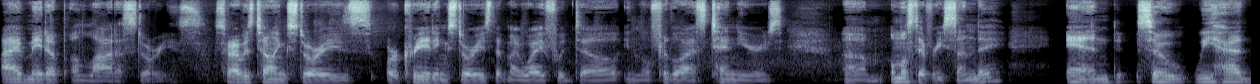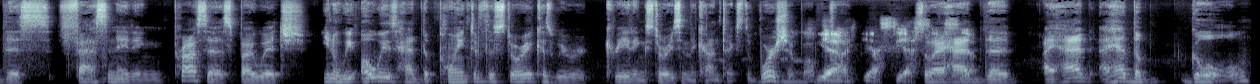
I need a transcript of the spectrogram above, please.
I made up a lot of stories. So I was telling stories or creating stories that my wife would tell in the, for the last 10 years, um, almost every Sunday. And so we had this fascinating process by which, you know, we always had the point of the story because we were creating stories in the context of worship all yeah, time. yes, yes. So yes, I had yeah. the I had I had the goal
